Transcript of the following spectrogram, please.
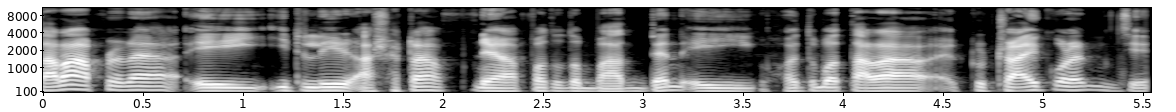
তারা আপনারা এই ইটালির আশাটা আপাতত বাদ দেন। এই হয়তোবা তারা একটু ট্রাই করেন যে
